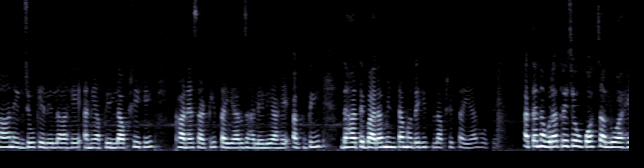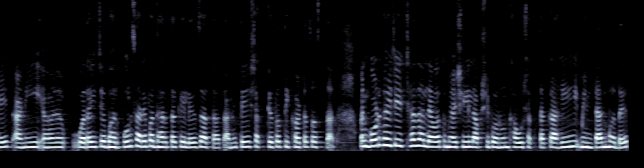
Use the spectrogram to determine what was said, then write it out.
छान एकजीव केलेलं आहे आणि आपली लापशी ही खाण्यासाठी तयार झालेली आहे. अगदी दहा ते बारा मिनटामध्ये ही लापशी तयार होते. आता नवरात्रीचे उपवास चालू आहेत आणि वराईचे वरईचे भरपूर सारे पदार्थ केले जातात आणि ते शक्यतो तिखटच असतात. पण गोड खायची इच्छा झाल्यावर तुम्ही अशी लापशी बनवून खाऊ शकता काही मिनिटांमध्ये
